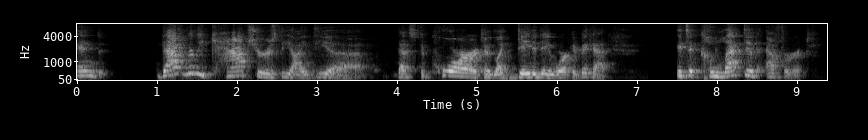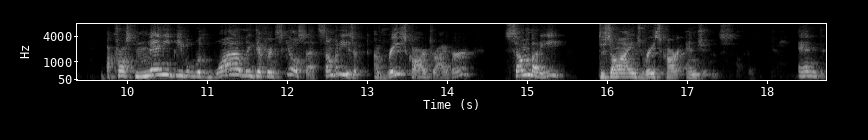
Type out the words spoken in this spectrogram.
And that really captures the idea that's the core to like day-to-day work at BigHat. It's a collective effort across many people with wildly different skill sets. Somebody is a, a race car driver, somebody designs race car engines. And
